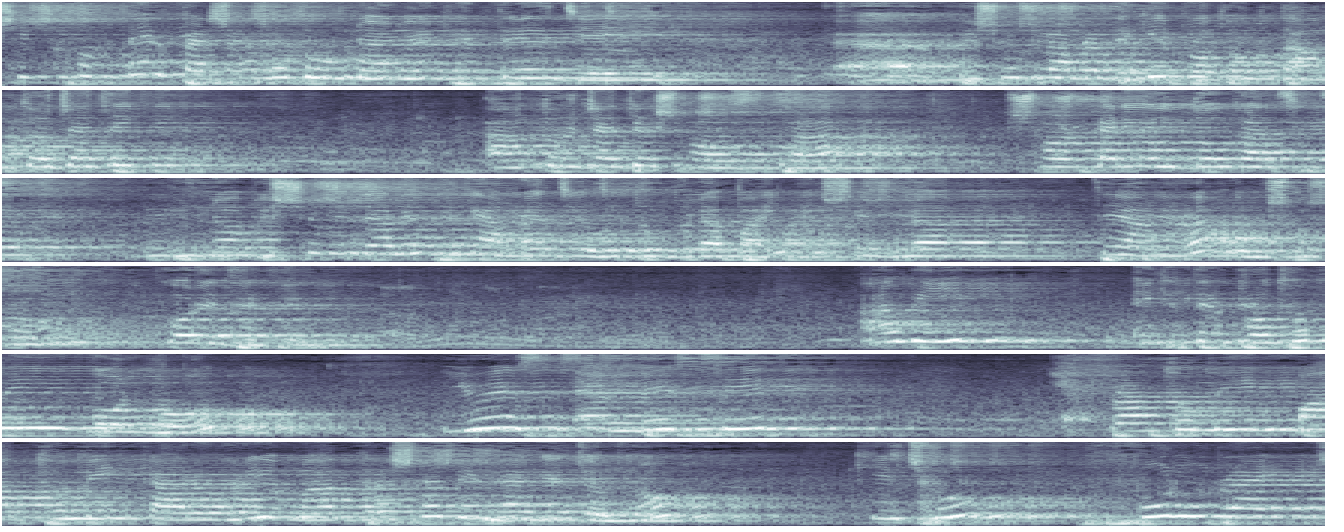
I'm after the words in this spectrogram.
শিক্ষকদের পেশাগত উন্নয়নের ক্ষেত্রে যেই বিষয়গুলো আমরা দেখি, প্রথমত আন্তর্জাতিক আন্তর্জাতিক সংস্থা, সরকারি উদ্যোগ আছে, বিভিন্ন বিশ্ববিদ্যালয় থেকে আমরা যে উদ্যোগগুলো পাই, সেগুলোতে আমরা অংশগ্রহণ করে থাকি। আমি এক্ষেত্রে প্রথমেই বলব ইউএস এমবেসির প্রাথমিক মাধ্যমিক কারিগরি মাদ্রাসা বিভাগের জন্য কিছু ফুল ব্রাইট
